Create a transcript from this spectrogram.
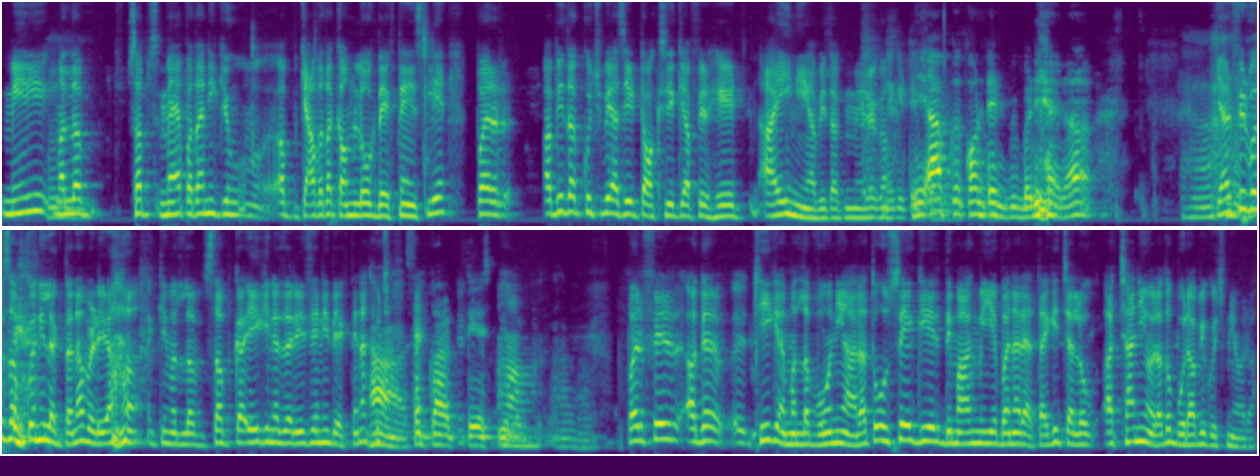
मेरी मतलब सब मैं पता नहीं क्यों अब क्या पता कम लोग देखते हैं इसलिए पर अभी तक कुछ भी ऐसी टॉक्सिक या फिर हेट आई नहीं है अभी तक मेरे को। नहीं आपका कंटेंट भी बढ़िया है ना। हाँ। यार फिर वो सबको नहीं लगता ना बढ़िया कि मतलब सबका एक ही नज़रिए से नहीं देखते ना हाँ कुछ सबका टेस्ट हाँ। पर फिर अगर ठीक है मतलब वो नहीं आ रहा तो उससे एक ये दिमाग में ये बना रहता है कि चलो अच्छा नहीं हो रहा तो बुरा भी कुछ नहीं हो रहा।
